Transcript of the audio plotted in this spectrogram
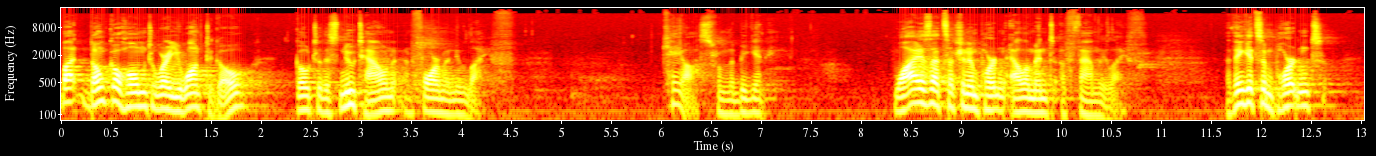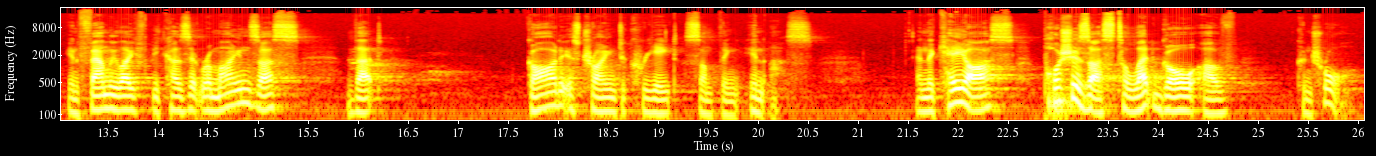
But don't go home to where you want to go. Go to this new town and form a new life. Chaos from the beginning. Why is that such an important element of family life? I think it's important in family life because it reminds us that God is trying to create something in us. And the chaos pushes us to let go of control,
